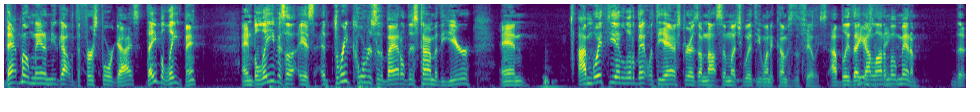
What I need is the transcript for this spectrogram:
that momentum you got with the first four guys, they believe, man. And believe is a, is a three quarters of the battle this time of the year. And I'm with you a little bit with the Astros. I'm not so much with you when it comes to the Phillies. I believe they Here's got a lot thing. of momentum. the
